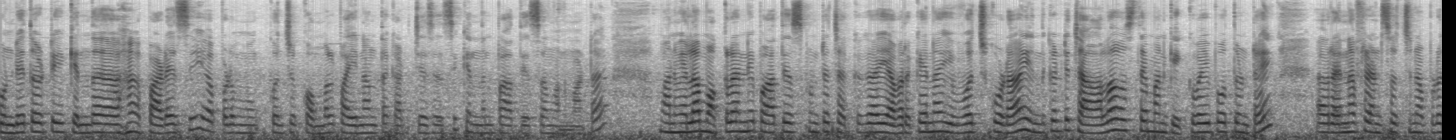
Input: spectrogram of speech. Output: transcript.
కొండేతోటి కింద పాడేసి అప్పుడు కొంచెం కొమ్మలు పైన అంతా కట్ చేసేసి కిందన పాతేసాం అనమాట మనం ఇలా మొక్కలన్నీ పాతేసుకుంటే చక్కగా ఎవరికైనా ఇవ్వచ్చు కూడా. ఎందుకంటే చాలా వస్తాయి మనకి ఎక్కువైపోతుంటాయి. ఎవరైనా ఫ్రెండ్స్ వచ్చినప్పుడు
